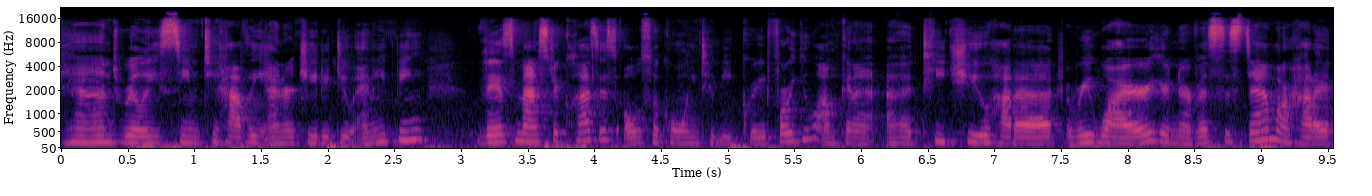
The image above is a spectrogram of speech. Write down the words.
can't really seem to have the energy to do anything, this masterclass is also going to be great for you. I'm going to uh, teach you how to rewire your nervous system or how to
